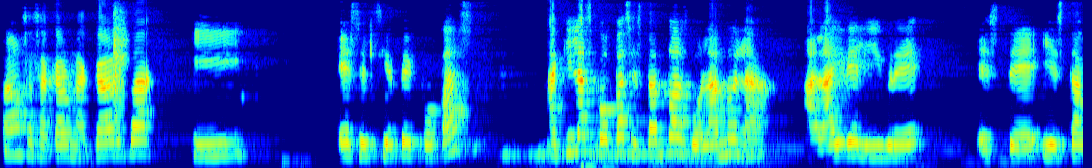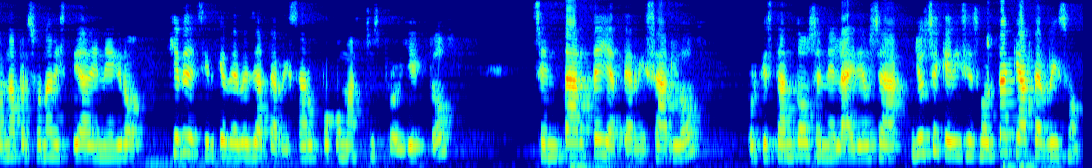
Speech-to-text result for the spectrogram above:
Vamos a sacar una carta y es el siete de copas. Aquí las copas están todas volando en la, al aire libre este, y está una persona vestida de negro. Quiere decir que debes de aterrizar un poco más tus proyectos, sentarte y aterrizarlos, porque están todos en el aire. O sea, yo sé que dices, ahorita que aterrizo.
